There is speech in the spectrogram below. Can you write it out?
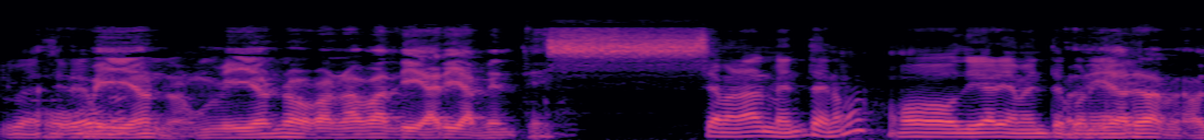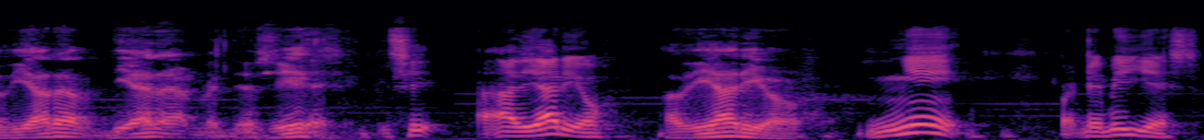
Iba a decir Un euros. millón, un millón lo ganaba diariamente. Semanalmente, ¿no? O diariamente O, ponía. diaria- o diaria- diariamente, sí, Sí, a diario. a diario. Ñi, para que pilles.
